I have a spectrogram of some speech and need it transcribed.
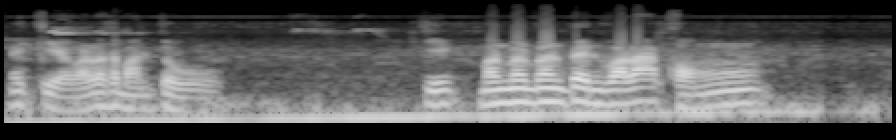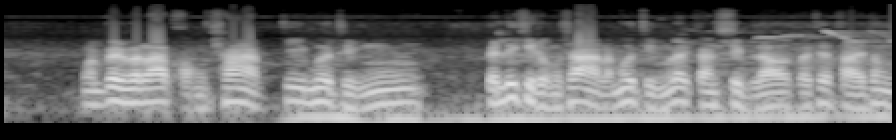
ไม่เกี่ยวกับรัฐบาลตู่ อีกมันมันมันเป็นวาระของ มันเป็นเวลาของชาติที่เมื่อถึงเป็นลิขิตของชาติแล้วเมื่อถึงรายการสิบแล้วประเทศไทยต้อง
